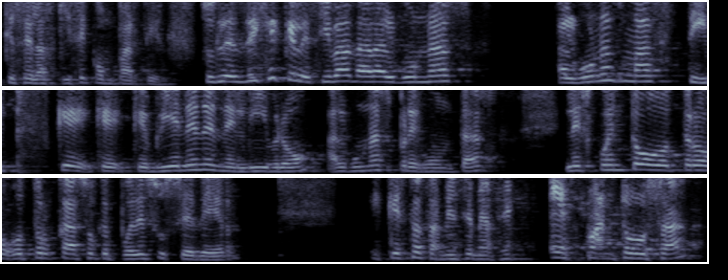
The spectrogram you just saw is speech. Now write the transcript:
que se las quise compartir. Entonces les dije que les iba a dar algunas, algunas más tips que, que, vienen en el libro, algunas preguntas. Les cuento otro, otro caso que puede suceder, que esta también se me hace espantosa,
